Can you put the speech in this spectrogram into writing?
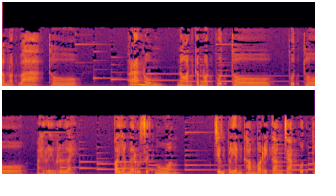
กำหนดว่า โท พระหนุ่มนอนกำหนดพุทโธ พุทโธ ไปเรื่อยๆ ก็ยังไม่รู้สึกง่วง จึงเปลี่ยนคำบริกรรมจากพุทโธ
